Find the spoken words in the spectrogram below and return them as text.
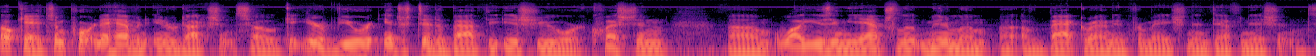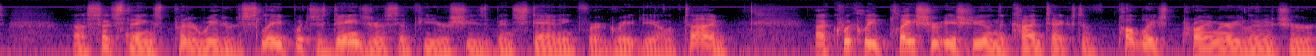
Okay, it's important to have an introduction, so get your viewer interested about the issue or question um, while using the absolute minimum uh, of background information and definitions. Uh, such things put a reader to sleep, which is dangerous if he or she has been standing for a great deal of time. Uh, quickly place your issue in the context of published primary literature,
